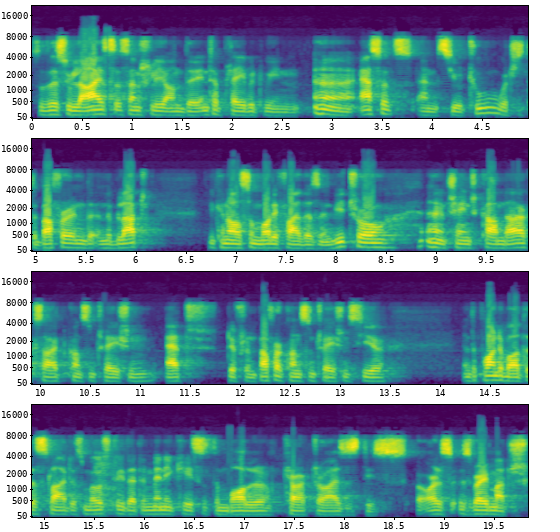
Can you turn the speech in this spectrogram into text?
so this relies essentially on the interplay between uh, acids and CO2, which is the buffer in the, in the blood. You can also modify this in vitro, change carbon dioxide concentration, add different buffer concentrations here. And the point about this slide is mostly that in many cases the model characterizes these, or is, is very much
